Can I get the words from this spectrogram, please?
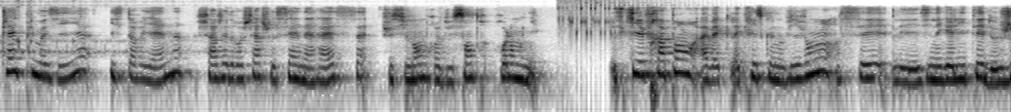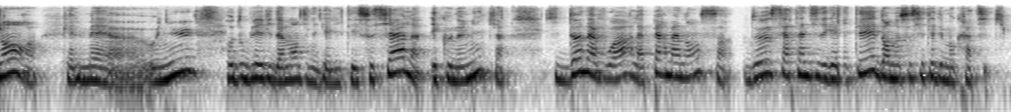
Clyde Plumosille, historienne, chargée de recherche au CNRS. Je suis membre du centre Roland Mounier. Ce qui est frappant avec la crise que nous vivons, c'est les inégalités de genre qu'elle met euh, au nu, redoublées évidemment d'inégalités sociales, économiques, qui donnent à voir la permanence de certaines inégalités dans nos sociétés démocratiques.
